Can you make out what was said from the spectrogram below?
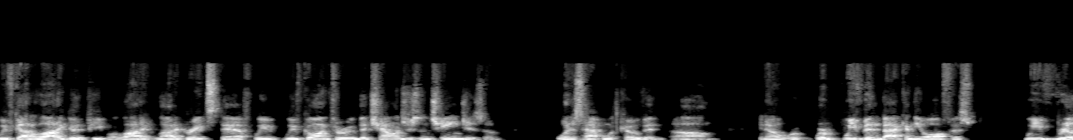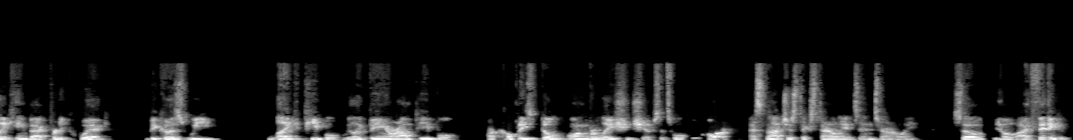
we've got a lot of good people, a lot of a lot of great staff. We've we've gone through the challenges and changes of what has happened with COVID. Um, you know, we're, we're we've been back in the office. We really came back pretty quick because we like people. We like being around people. Our company's built on relationships. That's what we are. That's not just externally; it's internally. So, you know, I think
